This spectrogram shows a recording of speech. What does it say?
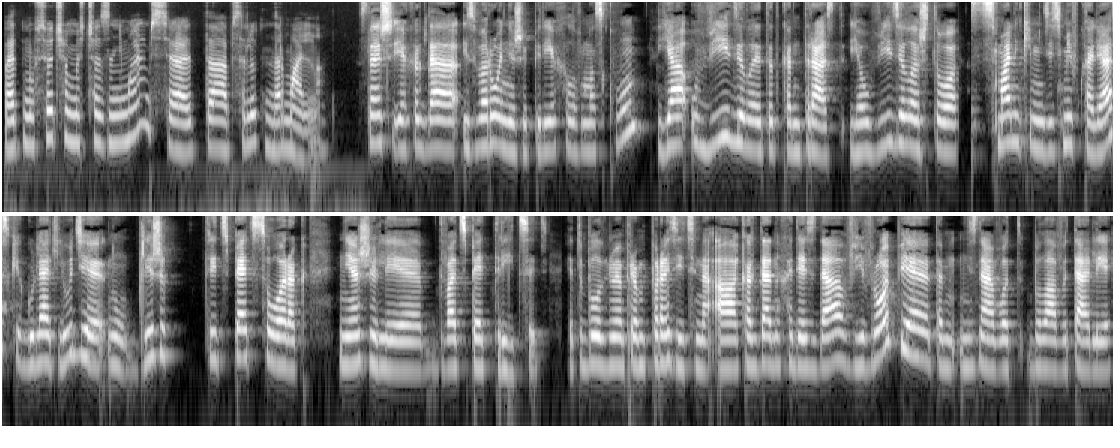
Поэтому все, чем мы сейчас занимаемся, это абсолютно нормально. Знаешь, я когда из Воронежа переехала в Москву, я увидела этот контраст. Я увидела, что с маленькими детьми в коляске гулять люди, ну, ближе 35-40, нежели 25-30. Это было для меня прям поразительно. А когда, находясь, да, в Европе, там, не знаю, вот была в Италии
